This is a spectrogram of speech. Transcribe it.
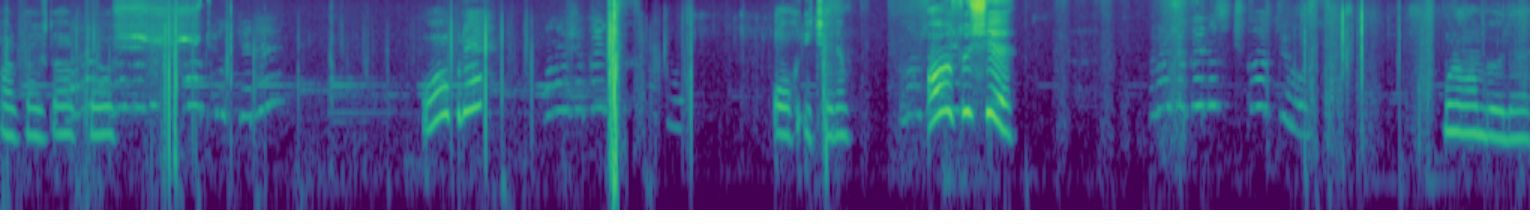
Arkadaşlar koş. Ne yapıyoruz geri? Oo bu ne? Bana o şakayı nasıl yapıyorsun? Oh içelim. O Aa sushi. o şakayı nasıl çıkartıyorsun? Bu ne lan böyle?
